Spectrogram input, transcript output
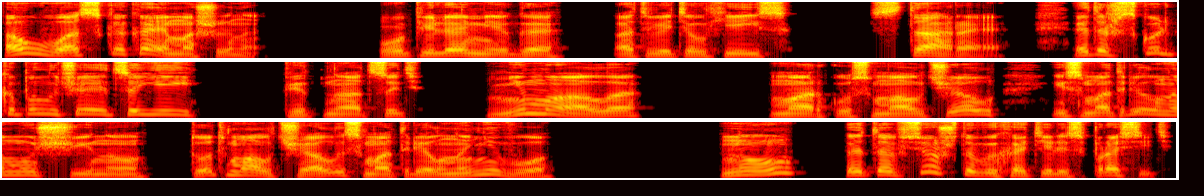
«А у вас какая машина?» «Опель Омега», — ответил Хейз. «Старая. Это ж сколько получается ей?» «Пятнадцать». «Немало». Маркус молчал и смотрел на мужчину. Тот молчал и смотрел на него. «Ну, это все, что вы хотели спросить?»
